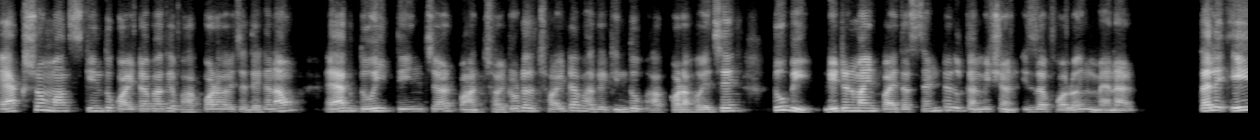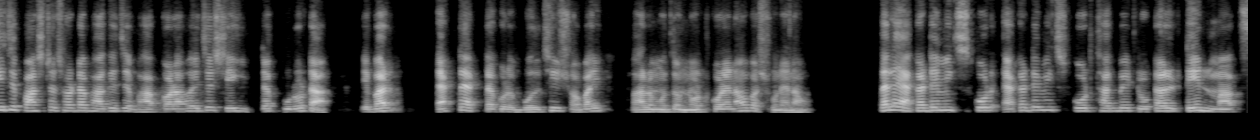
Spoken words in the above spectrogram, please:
একশো মার্কস কিন্তু কয়টা ভাগে ভাগ করা হয়েছে দেখে নাও। এক, দুই, তিন, চার, পাঁচ, ছয়। টোটাল ছয়টা ভাগে কিন্তু ভাগ করা হয়েছে। To be determined by the central commission is the following manner তাহলে এই যে পাঁচটা ছটা ভাগে যে ভাগ করা হয়েছে সেইটা পুরোটা এবার একটা একটা করে বলছি। সবাই ভালো মতো নোট করে নাও বা শুনে নাও। তাহলে একাডেমিক স্কোর একাডেমিক স্কোর থাকবে total ten marks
